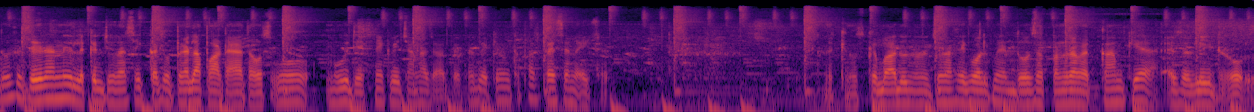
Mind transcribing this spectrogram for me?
दो हज़ार तेरह नहीं, लेकिन जुरासिक का जो पहला पार्ट आया था, उस वो मूवी देखने के लिए जाना चाहते थे, लेकिन उनके पास पैसे नहीं थे। लेकिन उसके बाद उन्होंने जोरासिक वर्ल्ड में 2015 में काम किया एज ए लीड रोल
